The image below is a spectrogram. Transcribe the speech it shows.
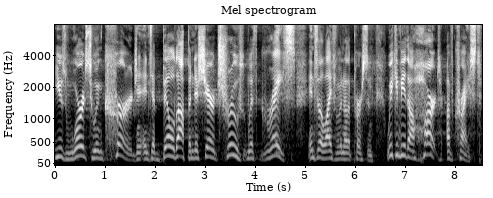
use words to encourage and to build up and to share truth with grace into the life of another person. We can be the heart of Christ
